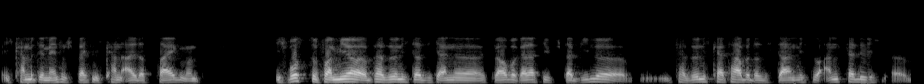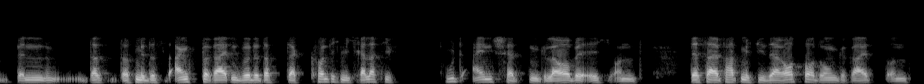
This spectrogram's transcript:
ich kann mit den Menschen sprechen, ich kann all das zeigen und ich wusste von mir persönlich, dass ich eine, ich glaube, relativ stabile Persönlichkeit habe, dass ich da nicht so anfällig äh, bin, dass, dass mir das Angst bereiten würde. Dass, da konnte ich mich relativ gut einschätzen, glaube ich. Und deshalb hat mich diese Herausforderung gereizt und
